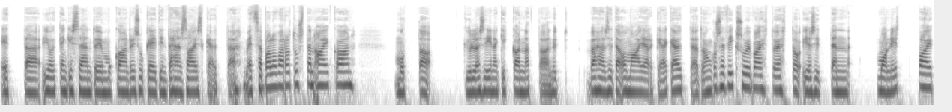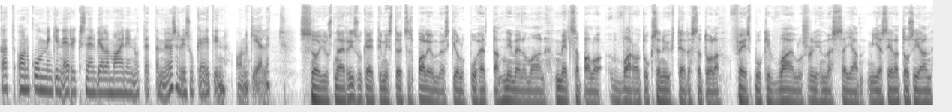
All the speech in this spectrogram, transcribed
että joidenkin sääntöjen mukaan risukeitin tähän saisi käyttää metsäpalovaroitusten aikaan, mutta kyllä siinäkin kannattaa nyt vähän sitä omaa järkeä käyttää, että onko se fiksui vaihtoehto. Ja sitten monit paikat on kumminkin erikseen vielä maininnut, että myös risukeitin on kielletty. Se on just näin. Risukeitimistä itse asiassa paljon myöskin ollut puhetta nimenomaan metsäpalovaroituksen yhteydessä tuolla Facebookin vaellusryhmässä. Ja, ja siellä tosiaan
